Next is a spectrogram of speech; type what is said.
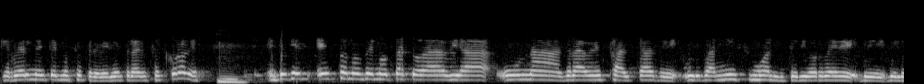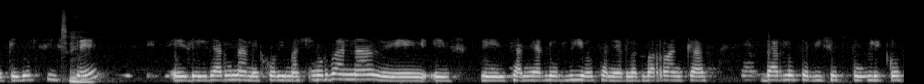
que realmente no se atrevería a entrar en esas colonias. Mm. Entonces, esto nos denota todavía una grave falta de urbanismo al interior de, de, lo que ya existe. Eh, de dar una mejor imagen urbana, de este, sanear los ríos, sanear las barrancas, dar los servicios públicos,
